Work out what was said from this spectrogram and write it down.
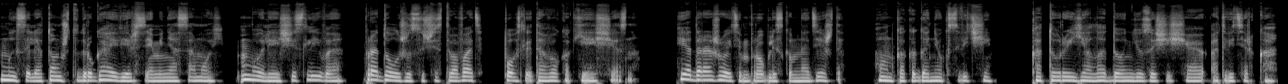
Мысль о том, что другая версия меня самой, более счастливая, продолжит существовать после того, как я исчезну. Я дорожу этим проблеском надежды. Он как огонёк свечи, который я ладонью защищаю от ветерка.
